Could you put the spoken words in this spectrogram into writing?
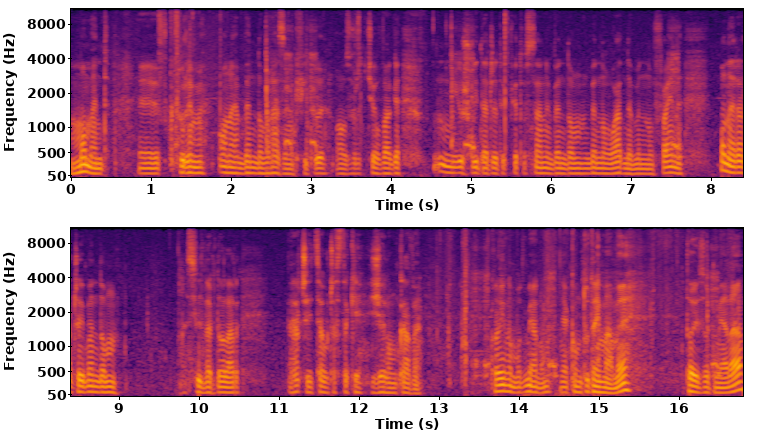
moment, y, w którym one będą razem kwitły. O, zwróćcie uwagę, już widać, że te kwiatostany będą, będą ładne, będą fajne. One raczej będą Silver Dollar, raczej cały czas takie zielonkawe. Kolejną odmianą, jaką tutaj mamy, to jest odmiana.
